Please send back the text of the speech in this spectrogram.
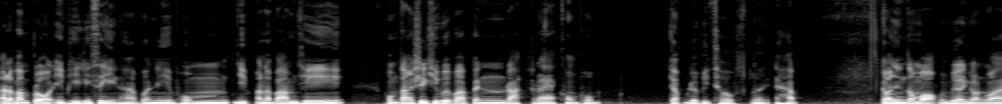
อัลบั้มโปรด EP ที่ 4 นะครับ วันนี้ผมหยิบอัลบั้มที่ผมตั้งชื่อคลิปไว้ว่าเป็นรักแรกของผมกับ The Beatles เลยนะครับ ก่อนอื่นต้องบอกเพื่อนๆก่อนว่า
